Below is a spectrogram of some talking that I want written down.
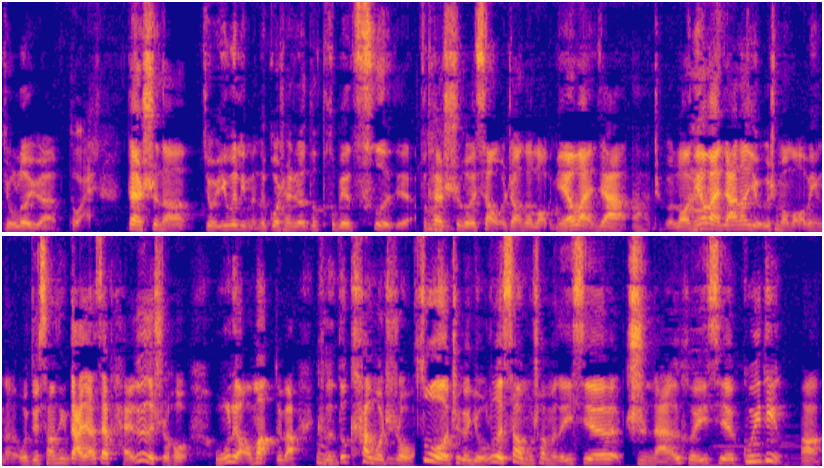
游乐园。对，但是呢，就因为里面的过山车都特别刺激，不太适合像我这样的老年玩家啊。这个老年玩家呢，有个什么毛病呢？我就相信大家在排队的时候无聊嘛，对吧？可能都看过这种做这个游乐项目上面的一些指南和一些规定啊，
